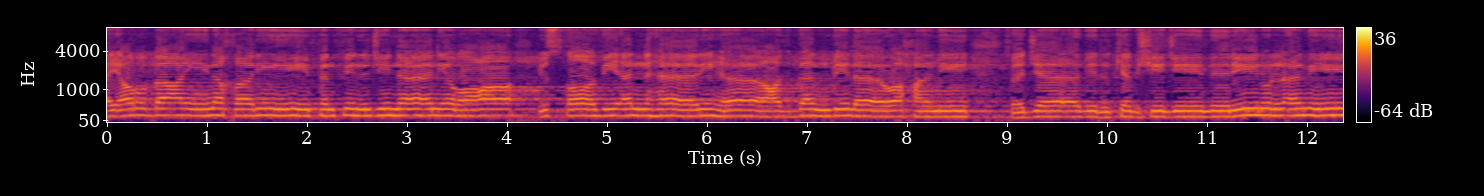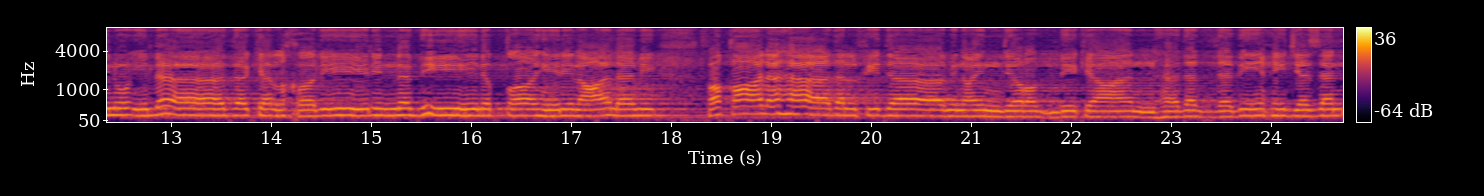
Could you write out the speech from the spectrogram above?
أي أربعين خريفا في الجنان رعى يسقى بأنهارها عذبا بلا وحم. فجاء بالكبش جبريل الأمين إلى ذاك الخليل النبيل الطاهر العالمي فقال هذا الفداء من عند ربك عن هذا الذبيح جزا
